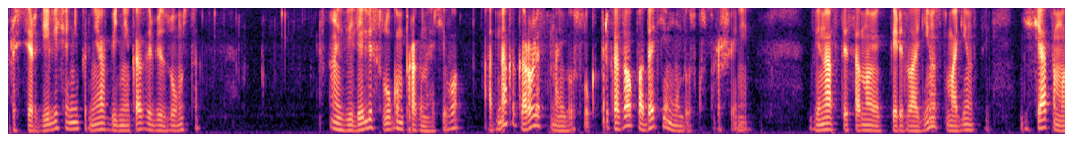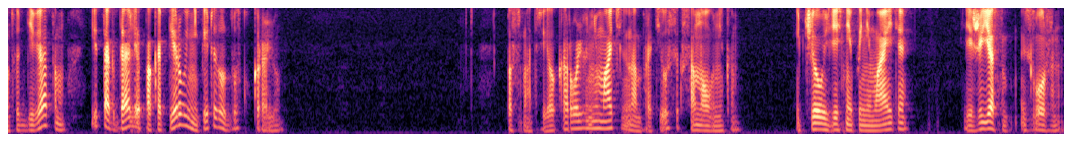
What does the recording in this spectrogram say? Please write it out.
Рассердились они, приняв бедняка за безумство. Велели слугам прогнать его. Однако король остановил слуг и приказал подать ему доску с прошением. Двенадцатый сановник передал одиннадцатому, одиннадцатый десятому, тот девятому и так далее, пока первый не передал доску королю. Посмотрел король внимательно, обратился к сановникам. «И что вы здесь не понимаете? Здесь же ясно изложено.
